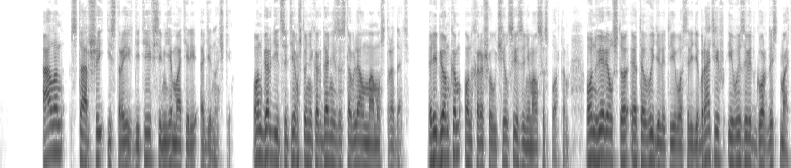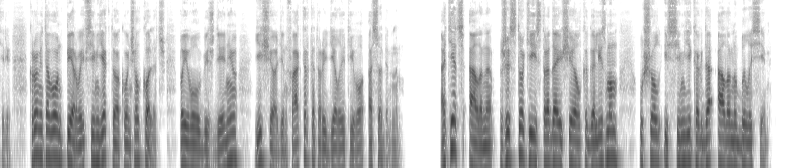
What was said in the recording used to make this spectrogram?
Алан – старший из троих детей в семье матери-одиночки. Он гордится тем, что никогда не заставлял маму страдать. Ребенком он хорошо учился и занимался спортом. Он верил, что это выделит его среди братьев и вызовет гордость матери. Кроме того, он первый в семье, кто окончил колледж. По его убеждению, еще один фактор, который делает его особенным. Отец Алана, жестокий и страдающий алкоголизмом, ушел из семьи, когда Алану было семь.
